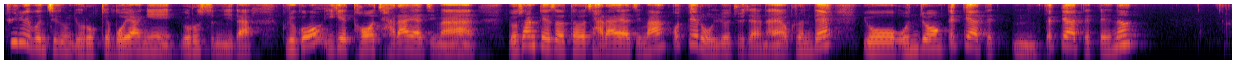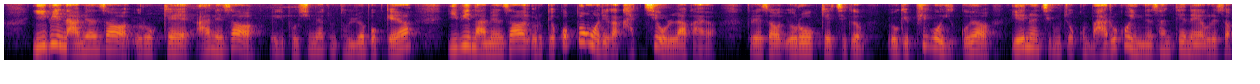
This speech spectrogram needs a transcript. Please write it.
튤립은 지금 이렇게 모양이 요렇습니다. 그리고 이게 더 자라야지만 요 상태에서 더 자라야지만 꽃대를 올려주잖아요. 그런데 요 원종 떼떼야 떼, 음, 떼떼야 떼떼는 입이 나면서 이렇게 안에서 여기 보시면 좀 돌려볼게요. 입이 나면서 이렇게 꽃봉오리가 같이 올라가요. 그래서 이렇게 지금 여기 피고 있고요. 얘는 지금 조금 마르고 있는 상태네요. 그래서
